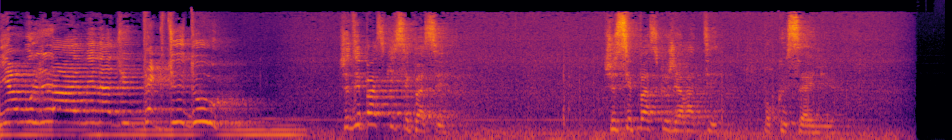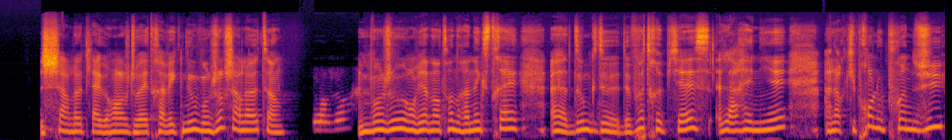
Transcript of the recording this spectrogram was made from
Niamoula, Mena du Pec du Doux Je ne sais pas ce qui s'est passé. Je ne sais pas ce que j'ai raté pour que ça ait lieu. Charlotte Lagrange doit être avec nous. Bonjour Charlotte. Bonjour. Bonjour, on vient d'entendre un extrait euh, donc de, de, votre pièce L'araignée, alors qui prend le point de vue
